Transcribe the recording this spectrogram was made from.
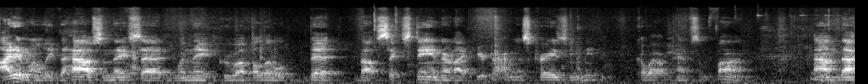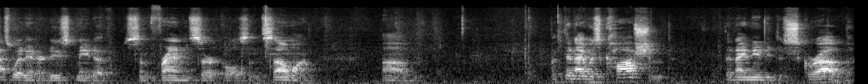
I didn't want to leave the house, and they said when they grew up a little bit, about 16, they're like, "You're driving us crazy. You need to go out and have some fun." Um, that's what introduced me to some friend circles and so on. Um, but then I was cautioned that I needed to scrub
